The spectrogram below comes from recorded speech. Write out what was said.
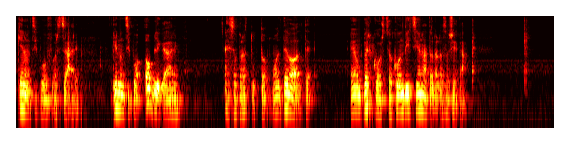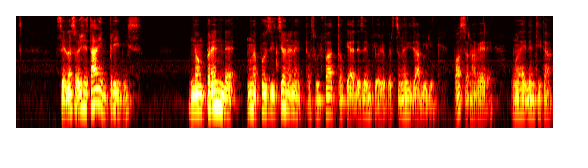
che non si può forzare che non si può obbligare e soprattutto molte volte è un percorso condizionato dalla società. Se la società in primis non prende una posizione netta sul fatto che ad esempio le persone disabili possano avere una identità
